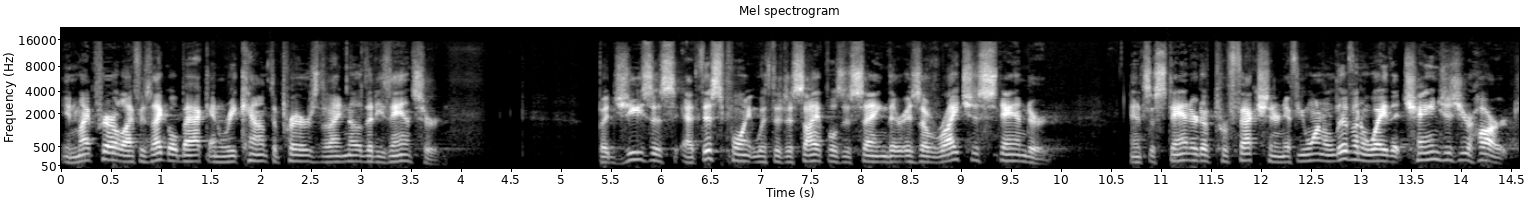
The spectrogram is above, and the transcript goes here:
in my prayer life is I go back and recount the prayers that I know that He's answered. But Jesus, at this point with the disciples, is saying there is a righteous standard, and it's a standard of perfection. And if you want to live in a way that changes your heart,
